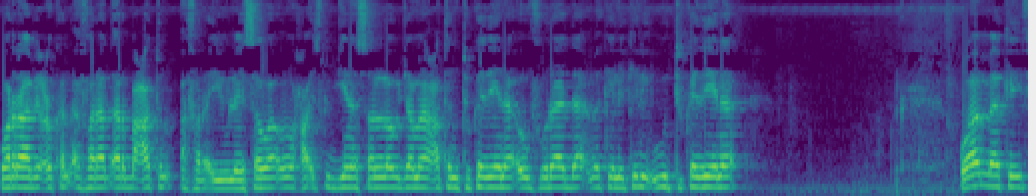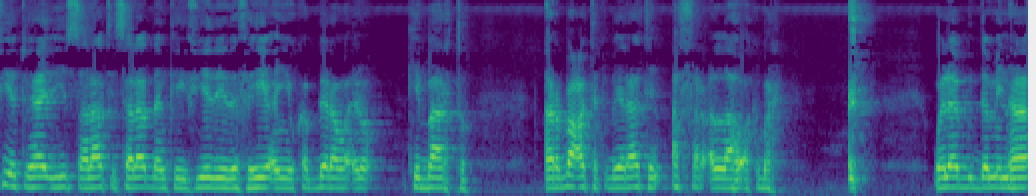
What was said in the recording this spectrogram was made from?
waraabicu kan afaraad arbacatun. Afar ayuu leeyay sawaa-un waxaa isku jina sallow jamaacatan tukadeena ow furaada ama keli keli ugu tukadeena. Wa amaa kayfiyatu hadihi salaati salaadan kayfiyadeeda fahiya an yukabira waa inuu kibaarto arbaca takbiiraatin afar allahu akbar walaa budda minhaa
